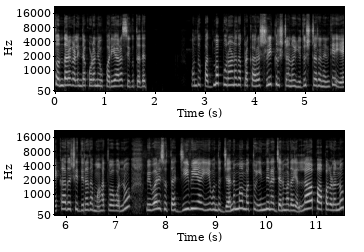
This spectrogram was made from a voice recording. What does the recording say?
ತೊಂದರೆಗಳಿಂದ ಕೂಡ ನೀವು ಪರಿಹಾರ ಸಿಗುತ್ತದೆ. ಒಂದು ಪದ್ಮ ಪುರಾಣದ ಪ್ರಕಾರ ಶ್ರೀಕೃಷ್ಣನು ಯುಧಿಷ್ಠರನಿಗೆ ಏಕಾದಶಿ ದಿನದ ಮಹತ್ವವನ್ನು ವಿವರಿಸುತ್ತಾ ಜೀವಿಯ ಈ ಒಂದು ಜನ್ಮ ಮತ್ತು ಇಂದಿನ ಜನ್ಮದ ಎಲ್ಲ ಪಾಪಗಳನ್ನು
